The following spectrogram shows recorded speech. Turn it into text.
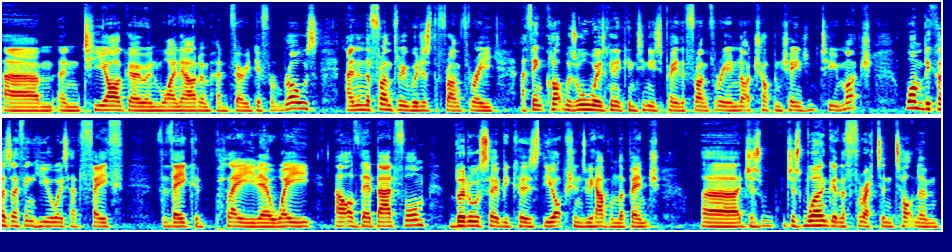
um, and Thiago and Wijnaldum had very different roles. And then the front three were just the front three. I think Klopp was always going to continue to play the front three and not chop and change them too much. One, because I think he always had faith that they could play their way out of their bad form, but also because the options we have on the bench uh, just just weren't going to threaten Tottenham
